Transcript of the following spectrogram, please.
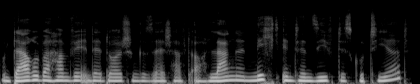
Und darüber haben wir in der deutschen Gesellschaft auch lange nicht intensiv diskutiert.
